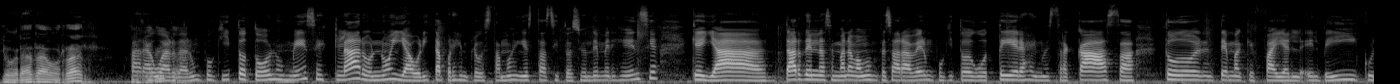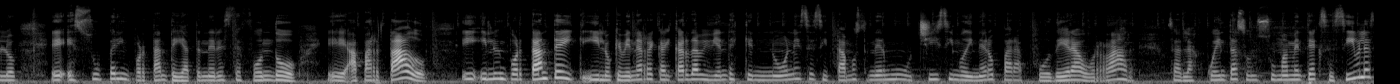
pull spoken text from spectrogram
lograr ahorrar. Para guardar un poquito todos los meses, claro, ¿no? Y ahorita, por ejemplo, estamos en esta situación de emergencia, que ya tarde en la semana vamos a empezar a ver un poquito de goteras en nuestra casa, todo el tema que falla el, el vehículo. Eh, es súper importante ya tener este fondo eh, apartado. Y, y lo importante y, y lo que viene a recalcar la vivienda es que no necesitamos tener muchísimo dinero para poder ahorrar. O sea, las cuentas son sumamente accesibles.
